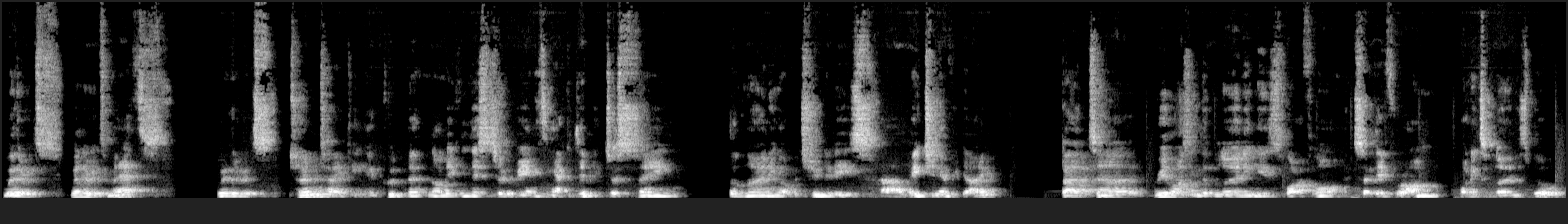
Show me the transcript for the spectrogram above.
whether it's whether it's maths, whether it's term taking, it could not even necessarily be anything academic. Just seeing the learning opportunities um, each and every day, but uh, realizing that learning is lifelong, and so therefore I'm wanting to learn as well.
